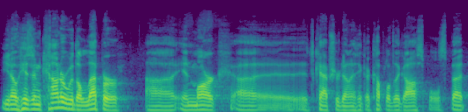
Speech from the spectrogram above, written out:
you know, his encounter with a leper uh, in Mark, uh, it's captured in, I think, a couple of the Gospels, but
